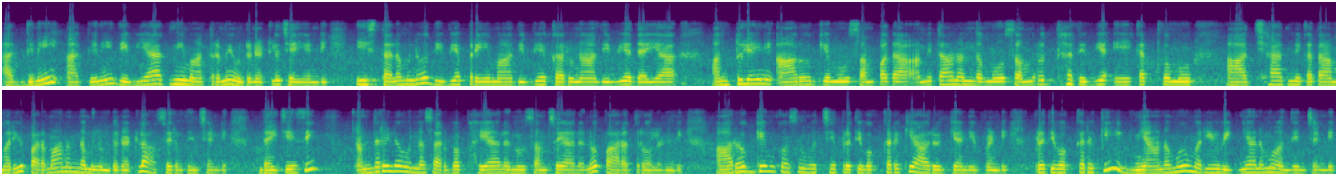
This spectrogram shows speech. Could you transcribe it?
అగ్ని అగ్ని దివ్యాగ్ని మాత్రమే ఉంటున్నట్లు చేయండి. ఈ స్థలములో దివ్య ప్రేమ దివ్య కరుణ దివ్య దయ అంతులేని ఆరోగ్యము సంపద అమితానందము సమృద్ధ దివ్య ఏకత్వము ఆధ్యాత్మికత మరియు పరమానందములు ఉంటున్నట్లు ఆశీర్వదించండి. ఆలోచించండి దయచేసి అందరిలో ఉన్న సర్వ భయాలను సంశయాలను పారద్రోలండి. ఆరోగ్యం కోసం వచ్చే ప్రతి ఒక్కరికి ఆరోగ్యాన్ని ఇవ్వండి. ప్రతి ఒక్కరికి జ్ఞానము మరియు విజ్ఞానము అందించండి.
